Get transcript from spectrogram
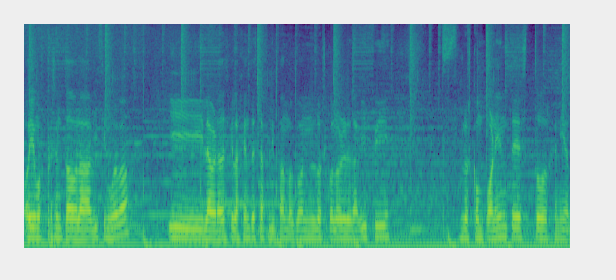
Hoy hemos presentado la bici nueva y la verdad es que la gente está flipando con los colores de la bici, los componentes, todo genial.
